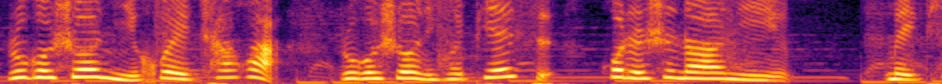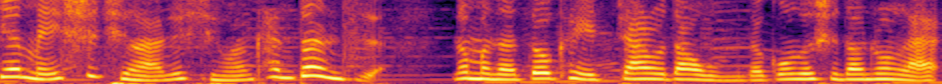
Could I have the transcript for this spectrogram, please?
如果说你会插画，如果说你会 PS，或者是呢你每天没事情啊就喜欢看段子，那么呢都可以加入到我们的工作室当中来。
